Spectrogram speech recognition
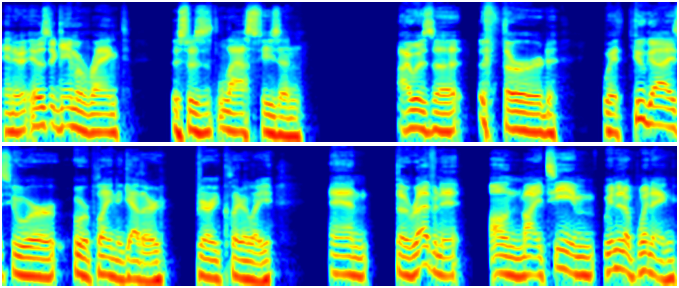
and it, it was a game of ranked. This was last season. I was a third with two guys who were who were playing together very clearly, and the Revenant on my team, we ended up winning,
